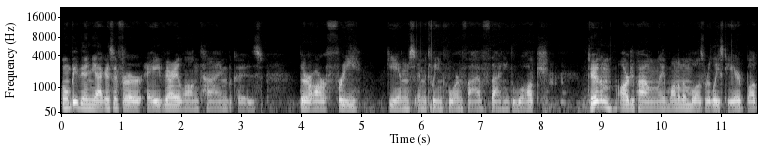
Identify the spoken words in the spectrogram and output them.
Won't be doing Yakuza for a very long time because there are free games in between 4 and 5 that I need to watch. Two of them are Japan only, one of them was released here, but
